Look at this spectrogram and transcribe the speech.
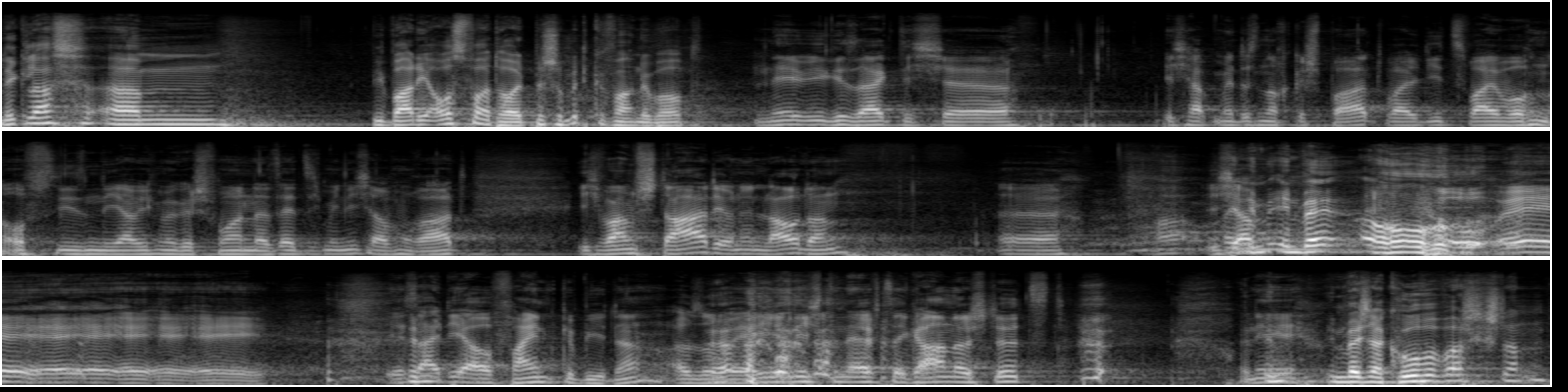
Niklas, ähm, wie war die Ausfahrt heute? Bist du mitgefahren überhaupt? Nee, wie gesagt, ich, äh, ich habe mir das noch gespart, weil die zwei Wochen Offseason, die habe ich mir geschworen, da setze ich mich nicht auf dem Rad. Ich war im Stadion in Laudern. Äh, ich hab, In, in, oh. oh, ey, ey, ey, ey, ey, ey. Ihr seid ja auf Feindgebiet, ne? Also wer hier nicht den FCK unterstützt, nee, in, in welcher Kurve warst du gestanden?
